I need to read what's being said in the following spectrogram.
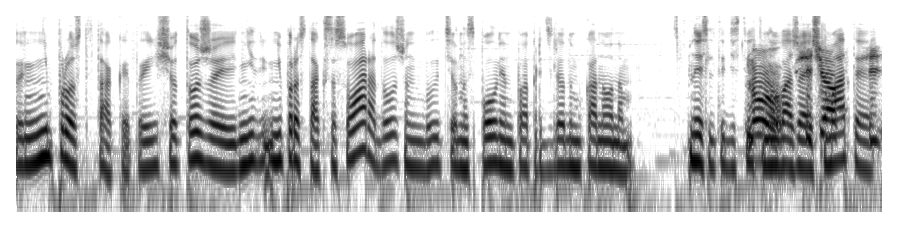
не просто так. Это еще тоже не, не просто аксессуар, а должен быть он исполнен по определенным канонам. Но если ты действительно ну, уважаешь сейчас, маты...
